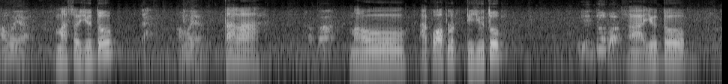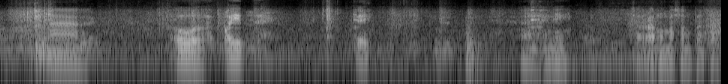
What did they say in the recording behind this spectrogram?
Kamu ya? masuk YouTube. Kamu ya? tak lah Apa? mau aku upload di YouTube. Itu, Pak. ah YouTube. Nah oh wait. Eh. Nah ini cara memasang bata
